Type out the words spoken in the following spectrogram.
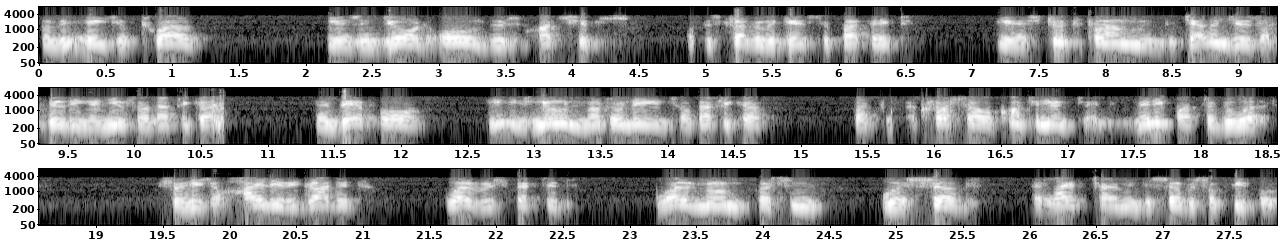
from the age of 12. He has endured all the hardships of the struggle against apartheid. He has stood firm in the challenges of building a new South Africa, and therefore he is known not only in South Africa, but across our continent and in many parts of the world. So he's a highly regarded, well-respected, well-known person who has served a lifetime in the service of people.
